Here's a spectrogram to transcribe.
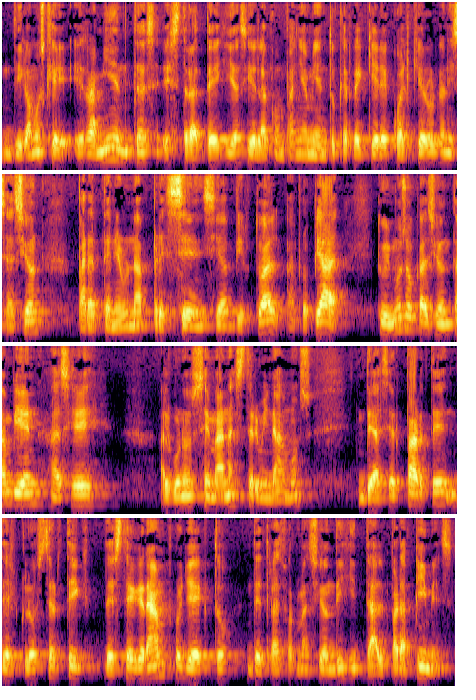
digamos que, herramientas, estrategias y el acompañamiento que requiere cualquier organización para tener una presencia virtual apropiada. Tuvimos ocasión también, hace algunas semanas terminamos, de hacer parte del Cluster TIC, de este gran proyecto de transformación digital para pymes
